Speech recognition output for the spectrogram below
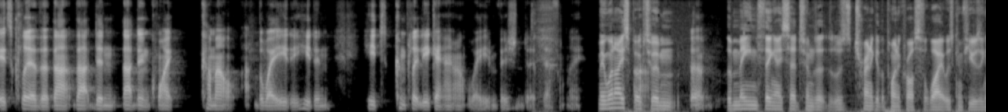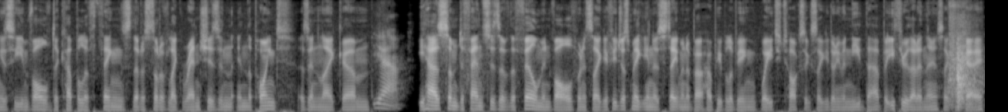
it's clear that that that didn't that didn't quite come out the way he he didn't he'd completely get out the way he envisioned it. Definitely, I mean, when I spoke Uh, to him, but the main thing I said to him that was trying to get the point across for why it was confusing is he involved a couple of things that are sort of like wrenches in in the point, as in like um yeah, he has some defenses of the film involved when it's like if you're just making a statement about how people are being way too toxic, it's like you don't even need that. But he threw that in there. It's like okay.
